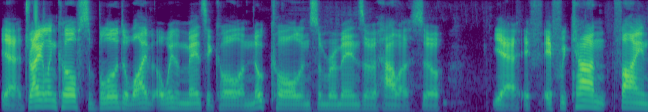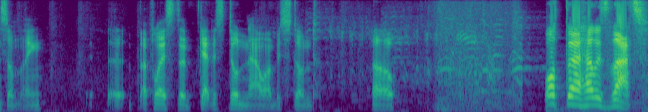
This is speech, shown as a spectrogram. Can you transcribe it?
Yeah, Dragling corpse, blood, a wife, a wyvern mated call, a nug call, and some remains of a halla. So, yeah, if if we can't find something, uh, a place to get this done now, I'd be stunned. Uh oh. What the hell is that?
